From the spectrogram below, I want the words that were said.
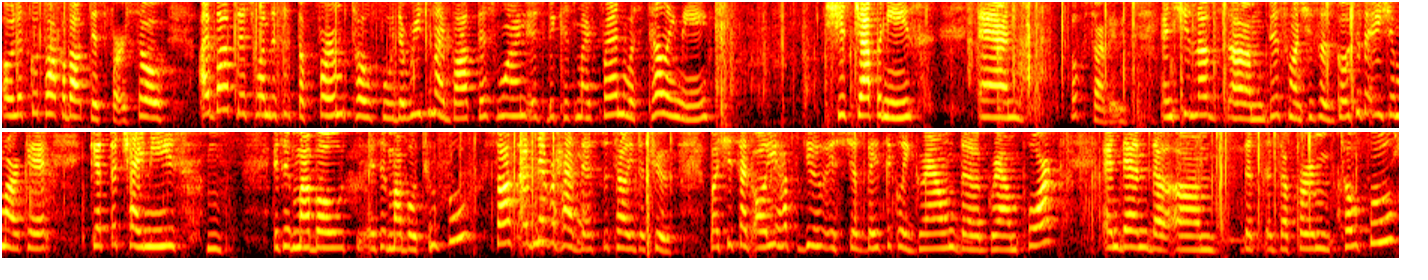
Oh, let's go talk about this first. So I bought this one. This is the firm tofu. The reason I bought this one is because my friend was telling me she's Japanese and oops, sorry, baby. And she loves um, this one. She says, go to the Asian market, get the Chinese is it mabo is it mabo tofu sauce? I've never had this to tell you the truth. But she said all you have to do is just basically ground the ground pork and then the um the, the firm tofu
